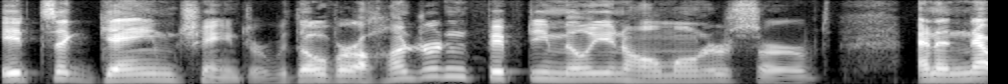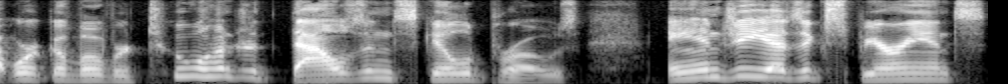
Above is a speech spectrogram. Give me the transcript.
It's a game changer with over 150 million homeowners served and a network of over 200,000 skilled pros. Angie has experience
